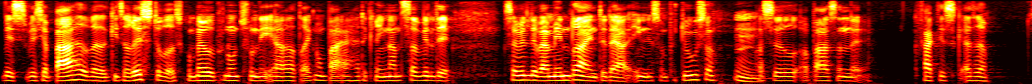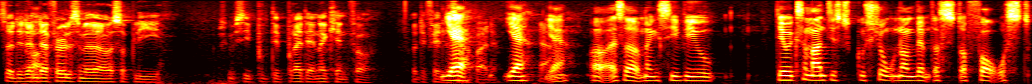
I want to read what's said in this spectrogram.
hvis, hvis jeg bare havde været guitarist, du ved, og skulle med ud på nogle turnéer og drikke nogle bajer og have det grineren, så ville det, så ville det være mindre end det der egentlig som producer, mm. at sidde og bare sådan, øh, faktisk, altså... Så det er den og, der følelse med at også at blive, skal vi sige, det bredt anerkendt for, for det fælles ja, arbejde. Ja, ja, ja. Og altså, man kan sige, vi er jo, det er jo ikke så meget en diskussion om, hvem der står forrest.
